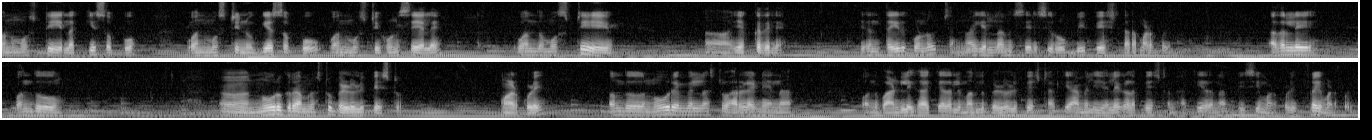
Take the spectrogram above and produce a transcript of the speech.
ಒಂದು ಮುಷ್ಟಿ ಲಕ್ಕಿ ಸೊಪ್ಪು, ಒಂದು ಮುಷ್ಟಿ ನುಗ್ಗೆ ಸೊಪ್ಪು, ಒಂದು ಮುಷ್ಟಿ ಹುಣಸೆ ಎಲೆ, ಒಂದು ಮುಷ್ಟಿ ಎಕ್ಕದೆಲೆ ಇದನ್ನು ತೆಗೆದುಕೊಂಡು ಚೆನ್ನಾಗಿ ಎಲ್ಲನೂ ಸೇರಿಸಿ ರುಬ್ಬಿ ಪೇಸ್ಟ್ ಥರ ಮಾಡ್ಕೊಳ್ಳಿ. ಅದರಲ್ಲಿ ಒಂದು ನೂರು ಗ್ರಾಮ್ನಷ್ಟು ಬೆಳ್ಳುಳ್ಳಿ ಪೇಸ್ಟು ಮಾಡ್ಕೊಳ್ಳಿ. ಒಂದು ನೂರು ಎಂ ಎಲ್ನಷ್ಟು ಹರಳೆಣ್ಣೆಯನ್ನು ಒಂದು ಬಾಣಲಿಗೆ ಹಾಕಿ, ಅದರಲ್ಲಿ ಮೊದಲು ಬೆಳ್ಳುಳ್ಳಿ ಪೇಸ್ಟ್ ಹಾಕಿ, ಆಮೇಲೆ ಎಲೆಗಳ ಪೇಸ್ಟನ್ನು ಹಾಕಿ, ಅದನ್ನು ಬಿಸಿ ಮಾಡ್ಕೊಳ್ಳಿ ಫ್ರೈ ಮಾಡ್ಕೊಳ್ಳಿ.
